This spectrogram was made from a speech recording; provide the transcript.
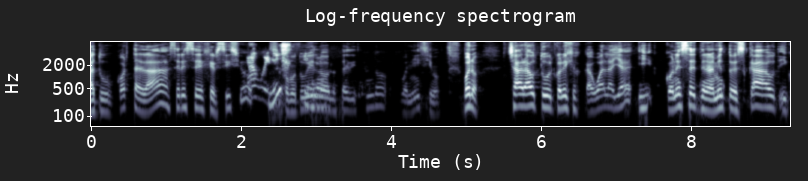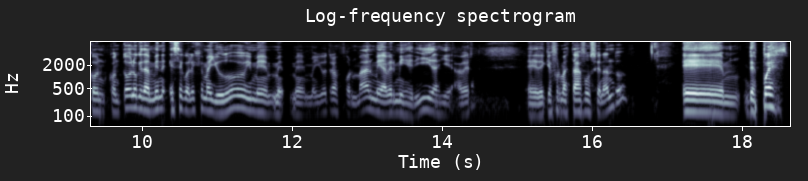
A tu corta edad, hacer ese ejercicio, ah, como tú bien lo, lo estás diciendo, buenísimo. Bueno, shout out tuvo el colegio Caguala allá y con ese entrenamiento de scout y con, con, todo lo que también ese colegio me ayudó y me, me, me, ayudó a transformarme, a ver mis heridas y a ver eh, de qué forma estaba funcionando. Em, después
